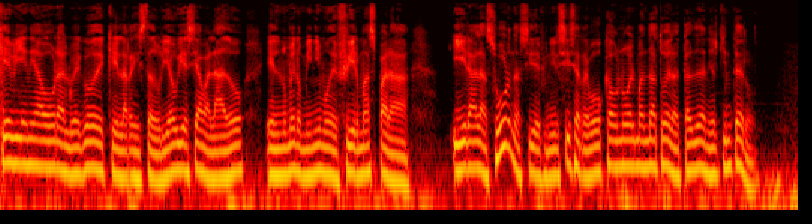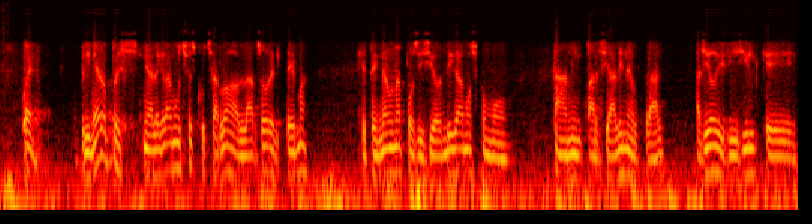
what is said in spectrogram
¿Qué viene ahora luego de que la registraduría hubiese avalado el número mínimo de firmas para ir a las urnas y definir si se revoca o no el mandato del alcalde Daniel Quintero? Bueno, primero, pues me alegra mucho escucharlos hablar sobre el tema, que tengan una posición, digamos, como tan imparcial y neutral. Ha sido difícil que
